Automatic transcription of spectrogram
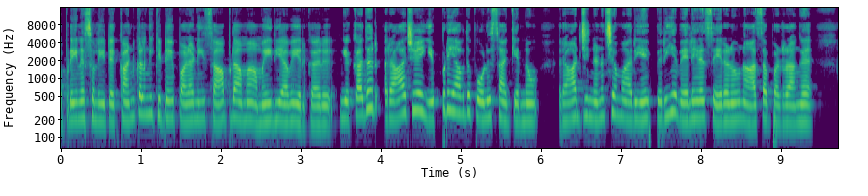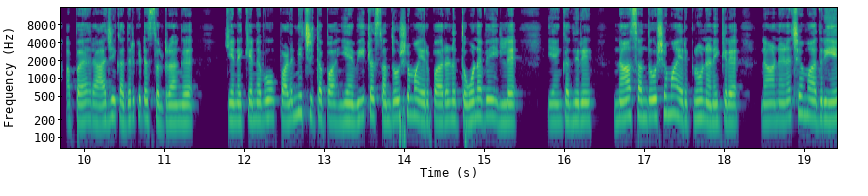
அப்படின்னு சொல்லிட்டு கண் கலங்கிக்கிட்டே பழனி சாப்பிடாம அமைதியாகவே இருக்காரு. இங்கே கதிர் ராஜை எப்படியாவது போலீஸ் ஆக்கிடணும். ராஜி நினச்ச மாதிரியே பெரிய வேலையில் சேரணும்னு ஆசைப்படுறாங்க. அப்போ ராஜி கதிர்கிட்ட சொல்கிறாங்க எனக்கு என்னவோ பழனி சித்தப்பா என் வீட்டில் சந்தோஷமாக இருப்பாருன்னு தோணவே இல்லை. என் கதிர் நான் சந்தோஷமாக இருக்கணும்னு நினைக்கிறேன் நான் நினச்ச மாதிரியே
